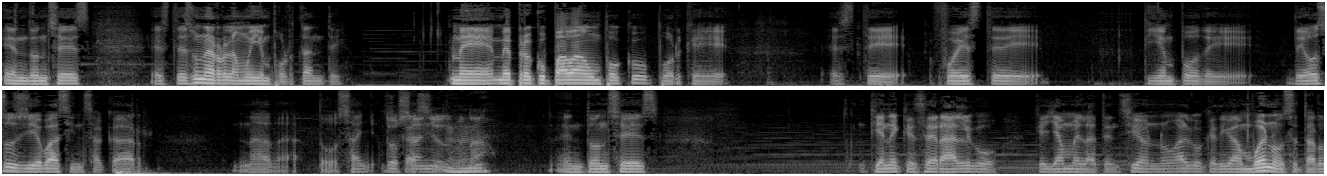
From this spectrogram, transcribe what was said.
Entonces, este es una rola muy importante. Me, me preocupaba un poco porque este fue este tiempo de, de osos lleva sin sacar nada dos años. Dos casi. años, ¿verdad? Entonces, tiene que ser algo que llame la atención, ¿no? Algo que digan, bueno, se tardó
